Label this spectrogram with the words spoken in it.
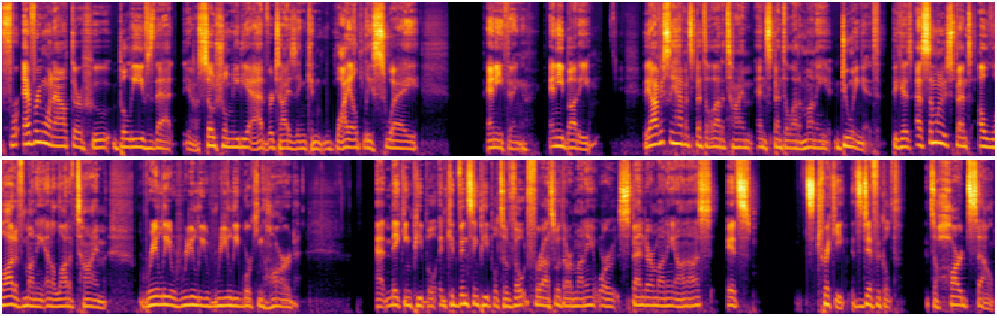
for everyone out there who believes that, you know, social media advertising can wildly sway anything, anybody, they obviously haven't spent a lot of time and spent a lot of money doing it. Because as someone who spent a lot of money and a lot of time really, really, really working hard at making people and convincing people to vote for us with our money or spend our money on us, it's it's tricky. It's difficult. It's a hard sell.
